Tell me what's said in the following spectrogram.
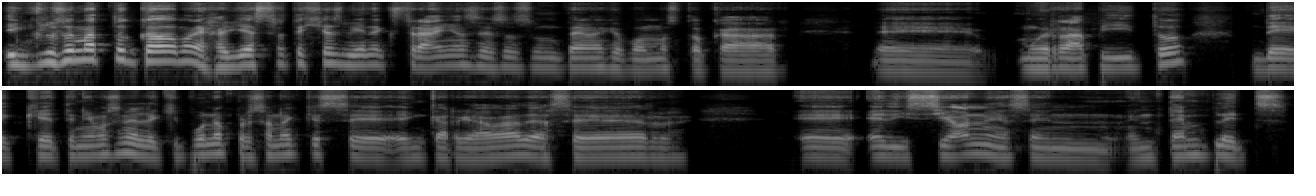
Incluso me ha tocado manejar ya estrategias bien extrañas, eso es un tema que podemos tocar. Eh, muy rapidito de que teníamos en el equipo una persona que se encargaba de hacer eh, ediciones en, en templates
